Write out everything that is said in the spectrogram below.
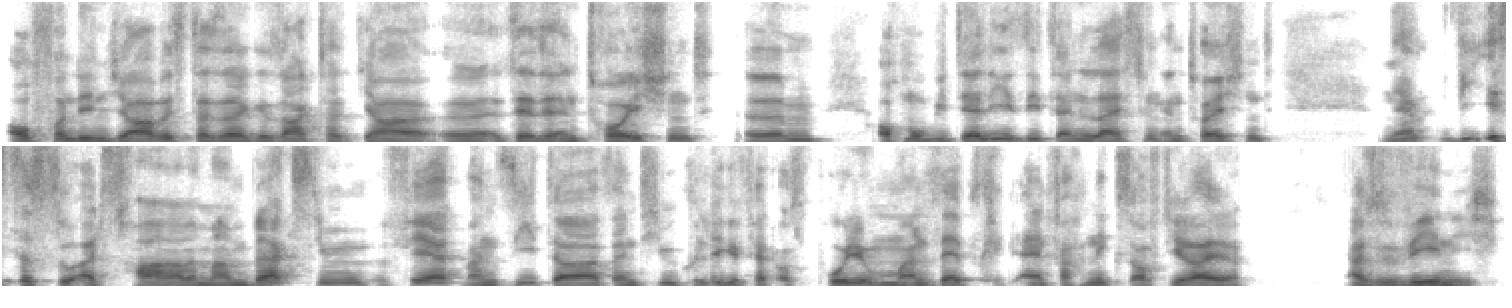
auch von den Jarvis, dass er gesagt hat, ja, äh, sehr, sehr enttäuschend. Ähm, auch Morbidelli sieht seine Leistung enttäuschend. Ja, wie ist das so als Fahrer, wenn man im Werksteam fährt, man sieht da, sein Teamkollege fährt aufs Podium und man selbst kriegt einfach nichts auf die Reihe? Also wenig.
